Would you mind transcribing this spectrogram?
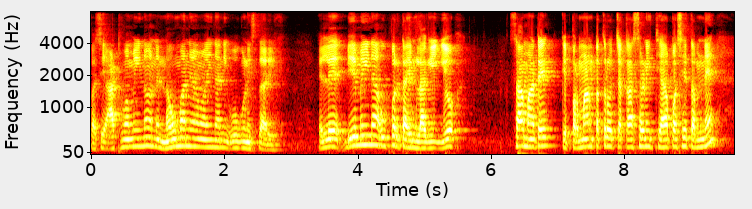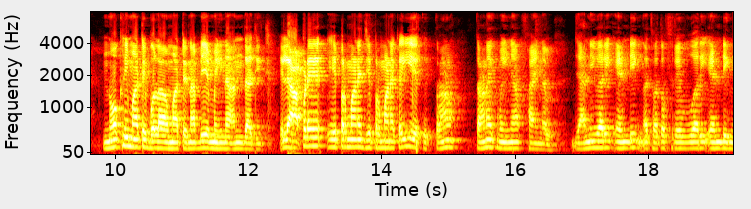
પછી આઠમા મહિનો અને નવમા મહિનાની ઓગણીસ તારીખ. એટલે બે મહિના ઉપર ટાઈમ લાગી ગયો. શા માટે? કે પ્રમાણપત્રો ચકાસણી થયા પછી તમને નોકરી માટે બોલાવવા માટેના બે મહિના અંદાજિત. એટલે આપણે એ પ્રમાણે જે પ્રમાણે કહીએ કે ત્રણ, ત્રણેક મહિના ફાઇનલ જાન્યુઆરી એન્ડિંગ અથવા તો ફેબ્રુઆરી એન્ડિંગ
